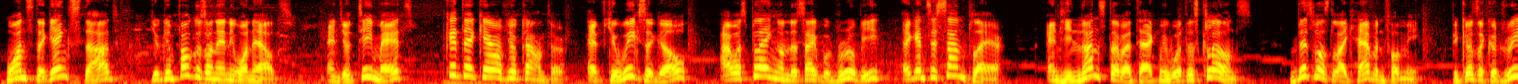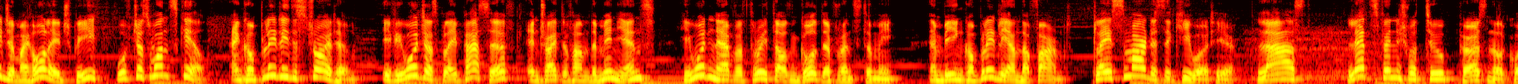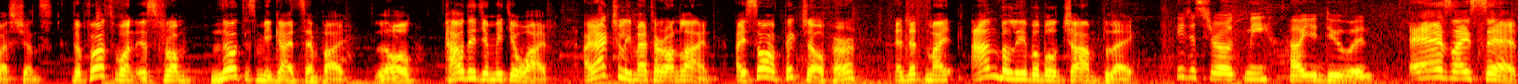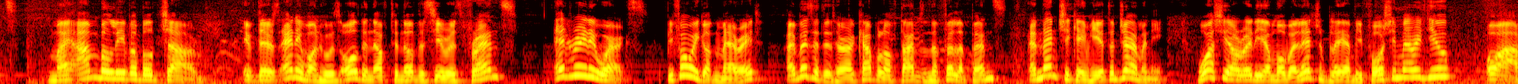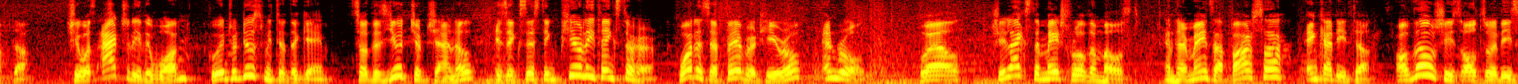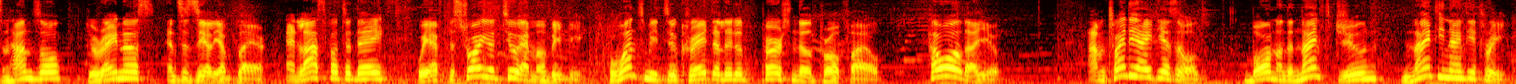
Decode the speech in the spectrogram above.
Once the ganks start, you can focus on anyone else. And your teammates can take care of your counter. A few weeks ago, I was playing on the side with Ruby against a Sun player. And he non-stop attacked me with his clones. This was like heaven for me, because I could regen my whole HP with just one skill and completely destroyed him. If he would just play passive and try to farm the minions, he wouldn't have a 3000 gold difference to me and being completely underfarmed. Play smart is the keyword here. Last, let's finish with two personal questions. The first one is from Notice Me Guide Senpai. Lol. How did you meet your wife? I actually met her online. I saw a picture of her and let my unbelievable charm play. He just wrote me, how you doing? As I said, my unbelievable charm. If there's anyone who is old enough to know the series Friends, it really works. Before we got married, I visited her a couple of times in the Philippines and then she came here to Germany. Was she already a Mobile Legend player before she married you? Or after? She was actually the one who introduced me to the game. So this YouTube channel is existing purely thanks to her. What is her favorite hero and role? Well, she likes the mage role the most, and her mains are Pharsa and Kadita. Although she's also a decent Hanzo, Uranus and Cecilion player. And last for today, we have Destroyer 2 MLBB, who wants me to create a little personal profile. How old are you? I'm 28 years old, born on the 9th June 1993.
